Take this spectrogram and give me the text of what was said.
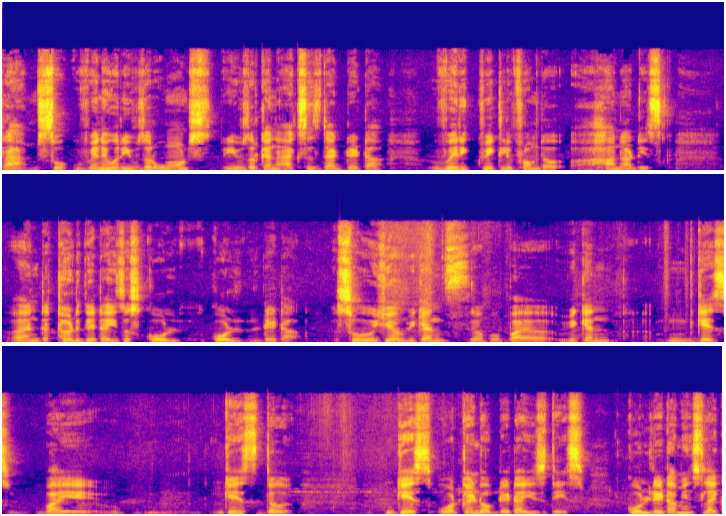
ram. So whenever user wants user can access that data very quickly from the uh, hana disk. And the third data is a cold cold data. So here we can uh, by, we can guess by guess the guess what kind of data is this. Cold data means like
